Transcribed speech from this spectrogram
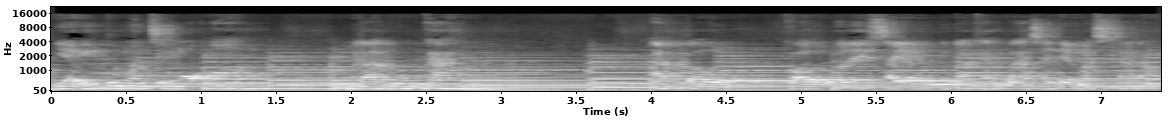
yaitu mencemooh, meragukan atau kalau boleh saya menggunakan bahasa zaman sekarang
